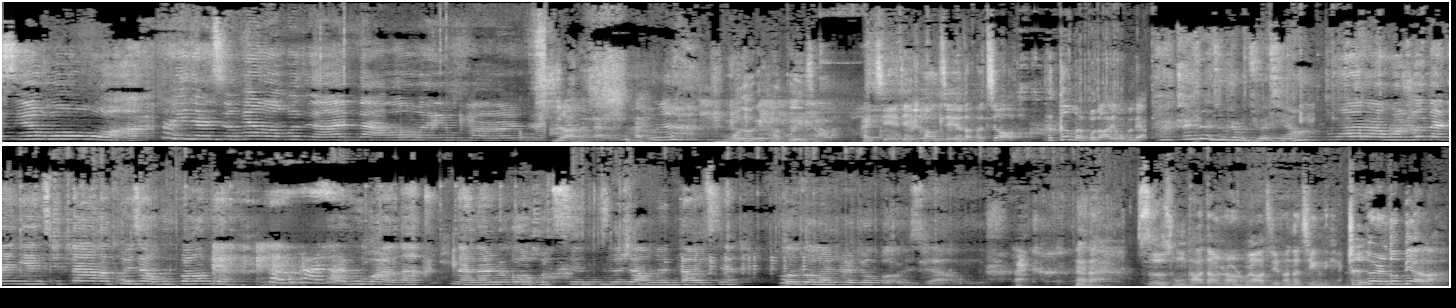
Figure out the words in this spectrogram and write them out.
欺负我，他一点情面都不行，还打了我一巴掌。是啊，奶奶，哎，我都给他跪下了，还姐姐长姐姐短的叫他，他根本不搭理我们俩。他真的就这么绝情？哇，我说奶奶年纪大了，腿脚不方便，他太太不管了。奶奶如果不亲自上门道歉，我做的事就甭想了。哎，奶奶，自从他当上荣耀集团的经理，整个人都变了，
